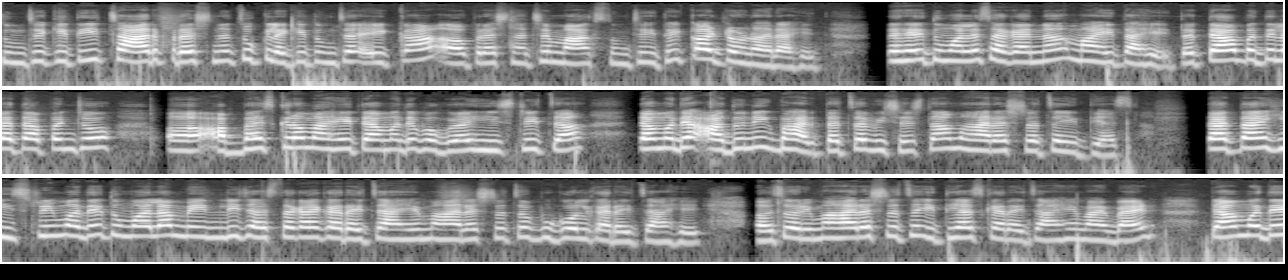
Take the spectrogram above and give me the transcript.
तुमचे किती चार प्रश्न चुकले की तुमच्या एका प्रश्नाचे मार्क्स तुमचे इथे कट होणार आहेत. तर हे तुम्हाला सगळ्यांना माहीत आहे. तर त्याबद्दल आता आपण जो अभ्यासक्रम आहे त्यामध्ये बघूया हिस्ट्रीचा त्यामध्ये आधुनिक भारताचा विशेषतः महाराष्ट्राचा इतिहास. तर आता हिस्ट्रीमध्ये तुम्हाला मेनली जास्त काय करायचं आहे? महाराष्ट्राचं भूगोल करायचं आहे. सॉरी महाराष्ट्राचा इतिहास करायचा आहे माय बॅड त्यामध्ये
